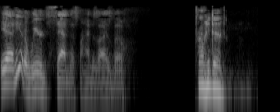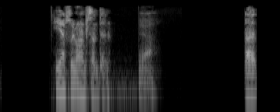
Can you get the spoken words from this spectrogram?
Yeah, he had a weird sadness behind his eyes, though. Oh, he did. He absolutely 100% did. Yeah. But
